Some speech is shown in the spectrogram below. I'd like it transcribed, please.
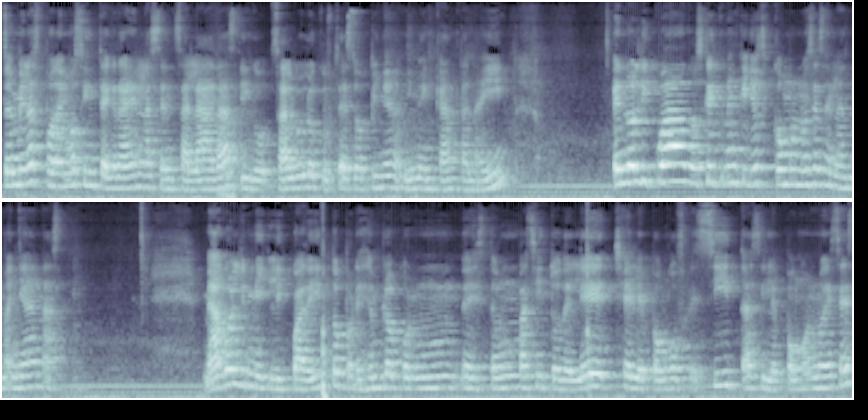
también las podemos integrar en las ensaladas, digo, salvo lo que ustedes opinen, a mí me encantan ahí. En los licuados, ¿qué creen que yo como nueces en las mañanas? Me hago mi licuadito, por ejemplo, con un, este, un vasito de leche, le pongo fresitas y le pongo nueces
